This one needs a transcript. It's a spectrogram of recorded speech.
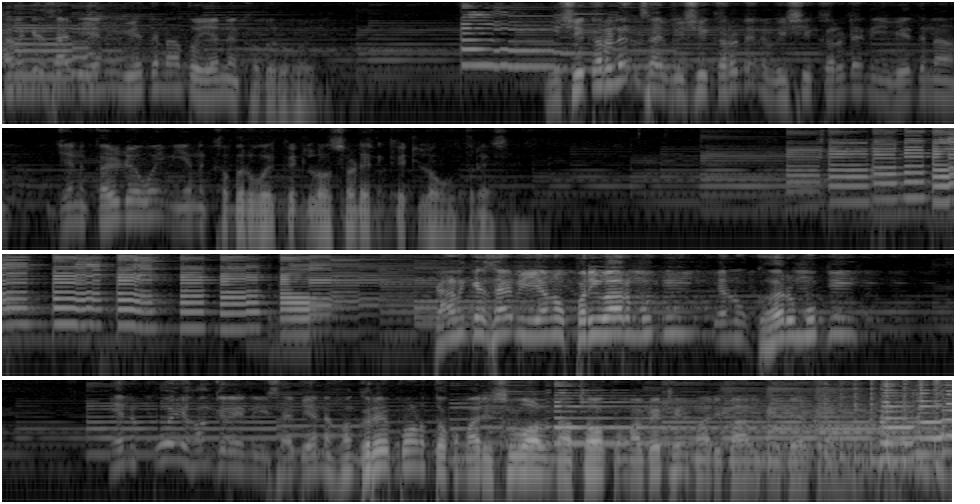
કારણ કે સાહેબ, એની વેદના તો એને ખબર હોય. વિશી કરડે ને સાહેબ વિશી કરડે ને વિશી કરડે ને એ વેદના જેને કરડ્યો હોય ને એને ખબર હોય કેટલો સડે ને કેટલો ઉતરે છે. કારણ કે સાહેબ, એનો પરિવાર મૂકી, એનું ઘર મૂકી, એને કોઈ હંગરે નહીં સાહેબ. એને હંગરે કોણ તો મારી સુવાળના ચોકમાં બેઠીને મારી બાલમી બે એને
